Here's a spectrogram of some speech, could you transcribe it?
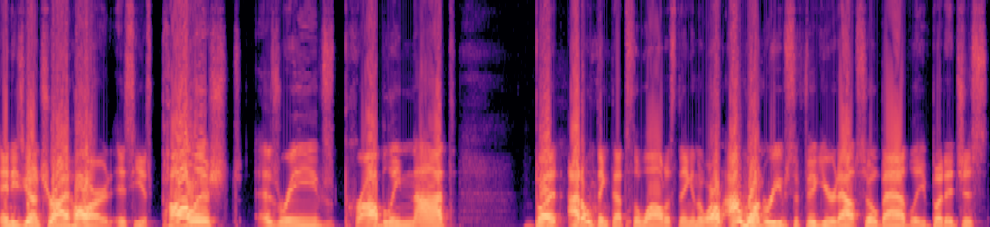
and he's going to try hard. Is he as polished as Reeves? Probably not. But I don't think that's the wildest thing in the world. I want Reeves to figure it out so badly, but it just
